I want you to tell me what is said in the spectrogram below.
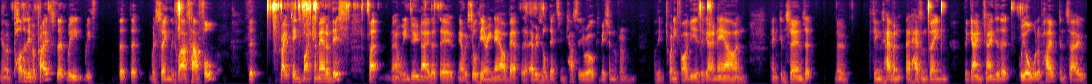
you know positive approach that we we that that we're seeing the glass half full, that great things might come out of this, but you know, we do know that they're, you know, we're still hearing now about the Aboriginal Deaths in Custody Royal Commission from, I think, 25 years ago now, and and concerns that you know, things haven't, that hasn't been the game changer that we all would have hoped. And so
